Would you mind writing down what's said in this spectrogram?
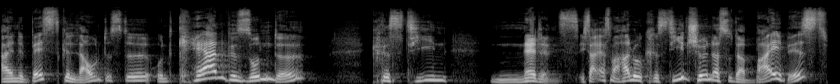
eine bestgelaunteste und kerngesunde Christine Neddens. Ich sage erstmal Hallo Christine, schön, dass du dabei bist.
